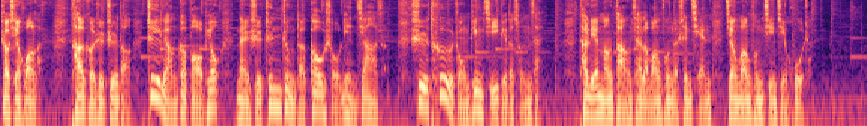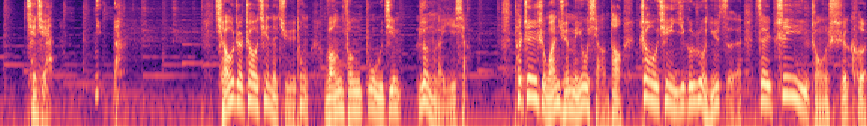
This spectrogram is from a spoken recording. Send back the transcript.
赵倩慌了，他可是知道这两个保镖乃是真正的高手练家子，是特种兵级别的存在。他连忙挡在了王峰的身前，将王峰紧紧护着。倩倩，你……瞧着赵倩的举动，王峰不禁愣了一下。他真是完全没有想到，赵倩一个弱女子，在这种时刻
